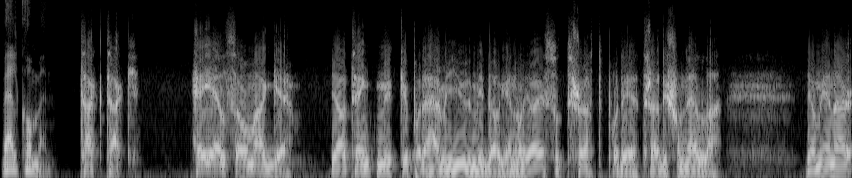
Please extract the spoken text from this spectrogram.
Välkommen! Tack, tack. Hej Elsa och Magge. Jag har tänkt mycket på det här med julmiddagen och jag är så trött på det traditionella. Jag menar,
